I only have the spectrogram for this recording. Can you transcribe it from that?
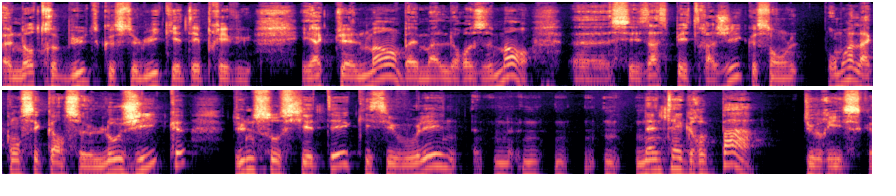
un autre but que celui qui était prévu. Et actuellement, ben, malheureusement, euh, ces aspects tragiques sont pour moi la conséquence logique d'une société qui, si vous voulez, n'intègre pas du risque,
